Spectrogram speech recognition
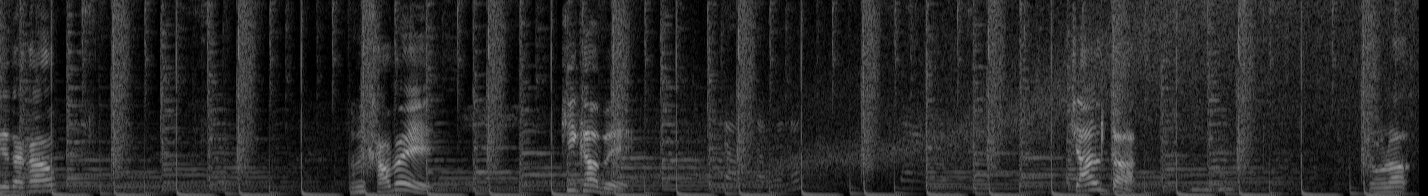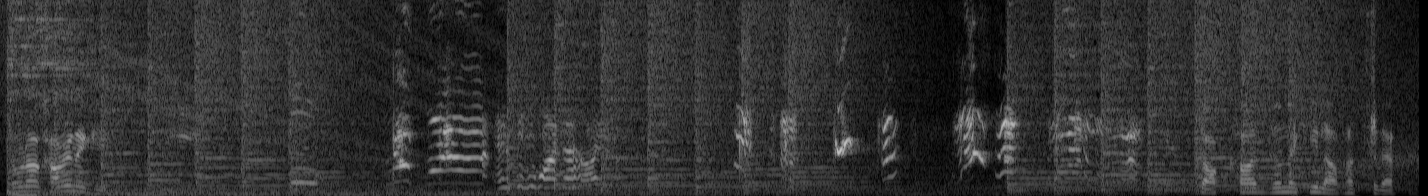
খেয়ে দেখাও। তুমি খাবে? কি খাবে? চালটা তোমরা তোমরা খাবে নাকি। টক খাওয়ার জন্য কি লাভ লাফাচ্ছে দেখো।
